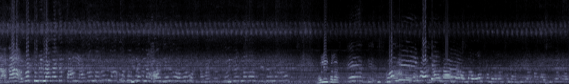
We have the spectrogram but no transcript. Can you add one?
দাদা আবার তুমি লাগাতে পার লাগাও লাগাও লাগাও বিদাক লাগাও বিদাক লাগাও বিদাক লাগাও বিদাক লাগাও হোলি খেলা এ হোলি নাও নাও নাও নাও অল্প নাও অল্প নাও বিদাক লাগাও বিদাক লাগাও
